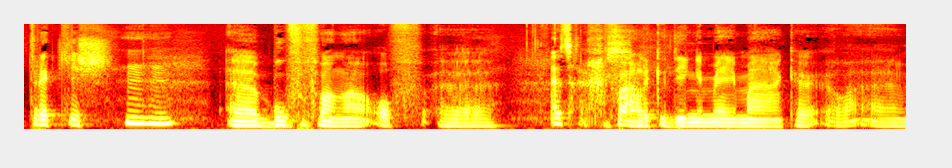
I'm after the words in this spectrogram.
trekjes... Mhm. boeven vangen of gevaarlijke dingen meemaken. Eh, ehm,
